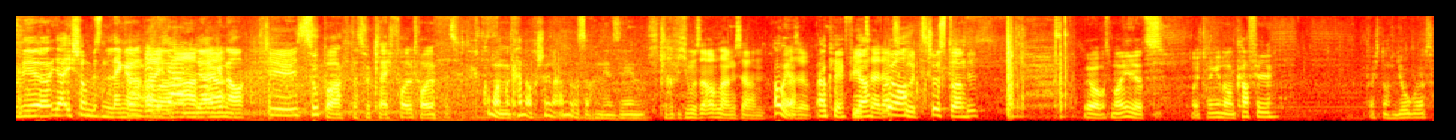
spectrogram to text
nach. wir, ja, ich schon ein bisschen länger. Aber, ja, ja. genau. Tschüss. Super, das wird gleich voll toll. Guck mal, man kann auch schöne andere Sachen hier sehen. Ich glaube, ich muss auch langsam. Oh ja, Also, okay. Viel ja. Zeit, ja. Gut. Tschüss dann. Tschüss. Ja, was mache ich jetzt? Ich trinke noch einen Kaffee, vielleicht noch einen Joghurt.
